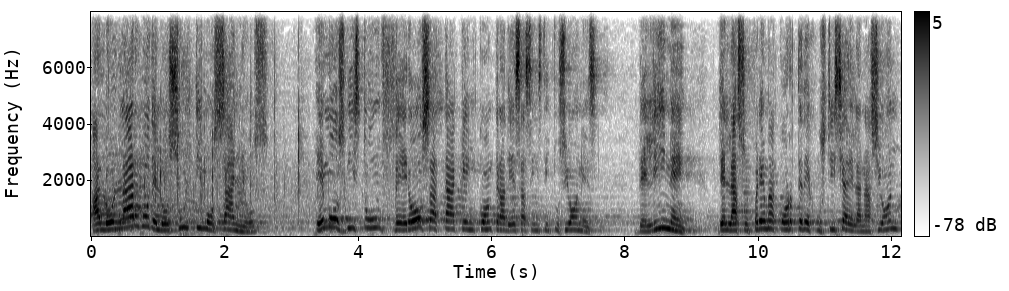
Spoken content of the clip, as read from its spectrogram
A lo largo de los últimos años, hemos visto un feroz ataque en contra de esas instituciones, del INE, de la Suprema Corte de Justicia de la Nación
